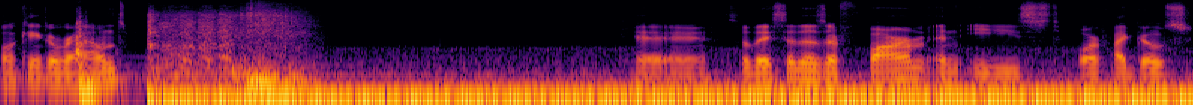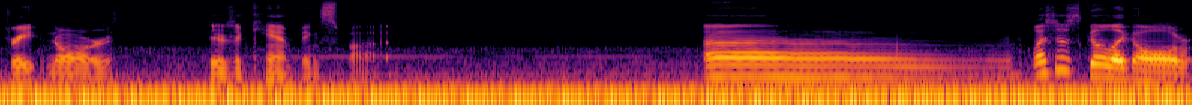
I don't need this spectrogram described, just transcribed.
walking around. Okay, so they said there's a farm in east, or if I go straight north, there's a camping spot. Uh, let's just go like all,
